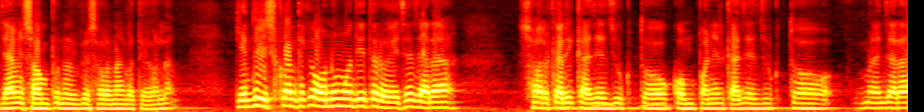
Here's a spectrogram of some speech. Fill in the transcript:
যে আমি সম্পূর্ণরূপে শরণাগতি হলাম। কিন্তু ইস্কন থেকে অনুমোদিত রয়েছে যারা সরকারি কাজে যুক্ত, কোম্পানির কাজে যুক্ত মানে যারা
